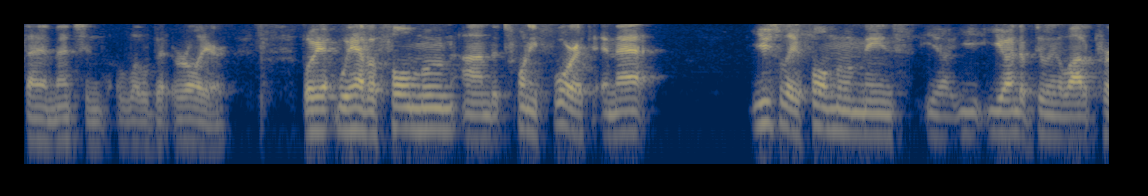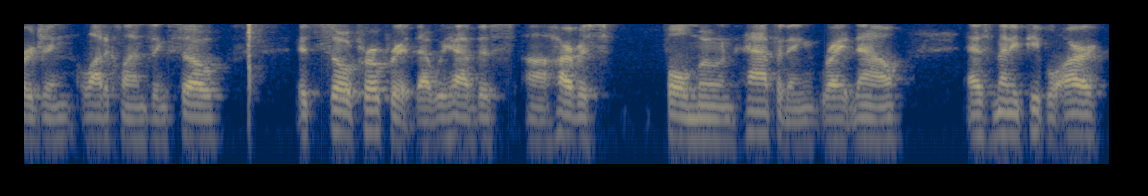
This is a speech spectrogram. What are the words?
that I mentioned a little bit earlier. But we have a full moon on the 24th. And that usually a full moon means, you know, you, you end up doing a lot of purging, a lot of cleansing. So it's so appropriate that we have this uh, harvest full moon happening right now, as many people are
